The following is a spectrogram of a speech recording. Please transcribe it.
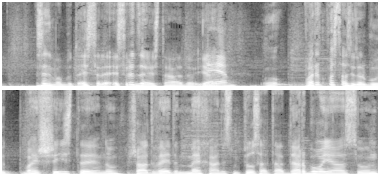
es nezinu, varbūt es, es redzēju tādu, ja? Jā. Nu, Varat pastāstīt, varbūt, vai šīs te, nu, šāda veida mehānismi pilsētā darbojās, un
